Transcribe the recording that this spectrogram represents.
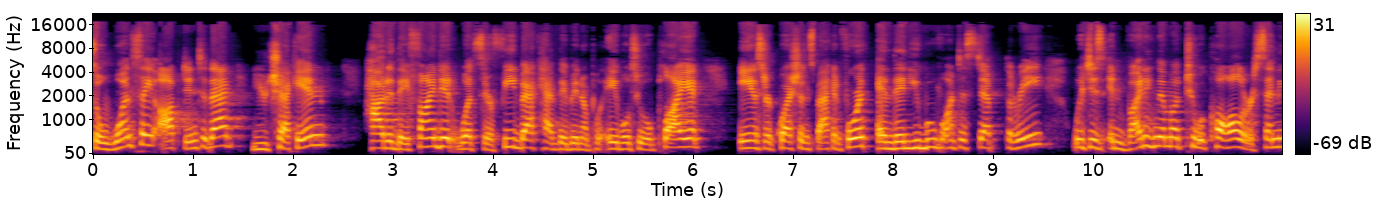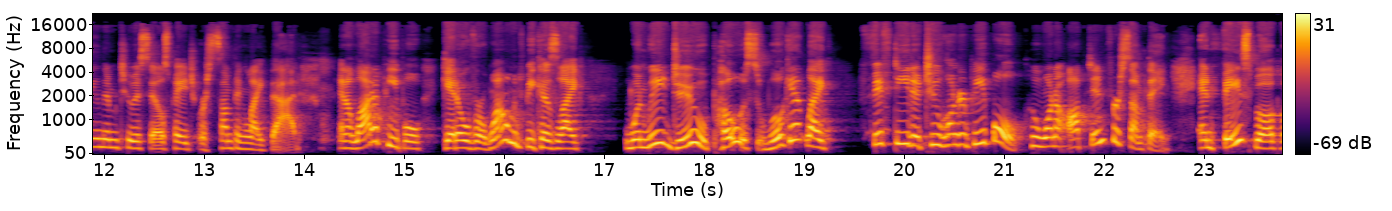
So once they opt into that, you check in. How did they find it? What's their feedback? Have they been able to apply it? Answer questions back and forth. And then you move on to step three, which is inviting them to a call or sending them to a sales page or something like that. And a lot of people get overwhelmed because, like, when we do posts, we'll get like 50 to 200 people who want to opt in for something. And Facebook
